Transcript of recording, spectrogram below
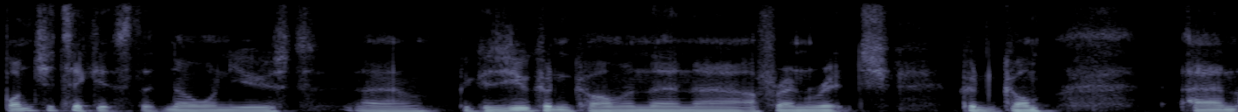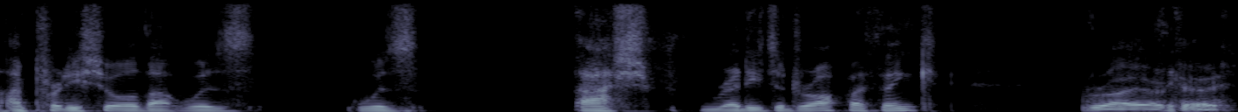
bunch of tickets that no one used um, because you couldn't come and then uh, our friend Rich couldn't come, and I'm pretty sure that was was Ash ready to drop. I think. Right. Okay.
